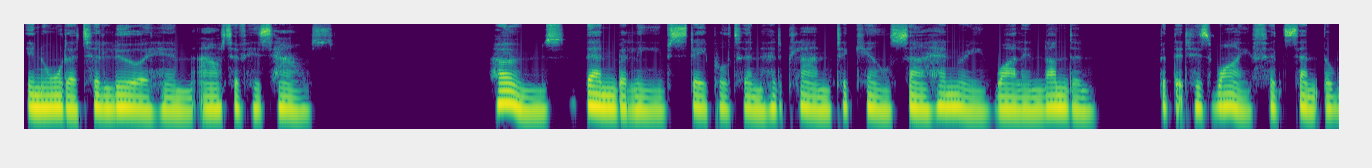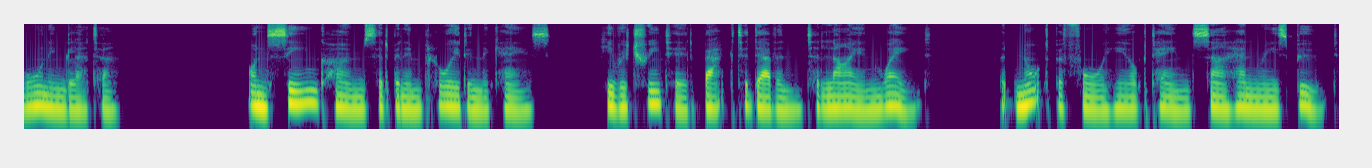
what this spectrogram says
in order to lure him out of his house. Holmes then believed Stapleton had planned to kill Sir Henry while in London, but that his wife had sent the warning letter. On seeing Holmes had been employed in the case, he retreated back to Devon to lie in wait, but not before he obtained Sir Henry's boot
